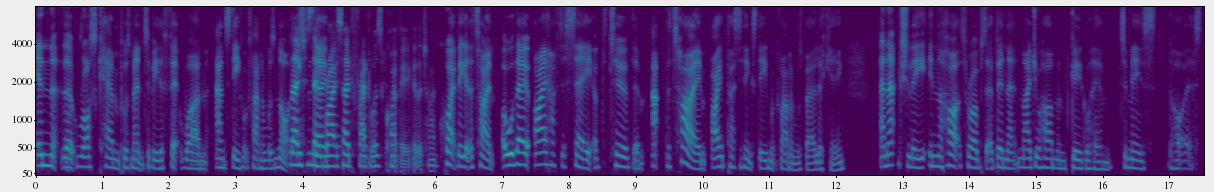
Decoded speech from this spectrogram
In that, that Ross Kemp was meant to be the fit one, and Steve McFadden was not. Let's just say right side Fred was quite big at the time. quite big at the time. Although I have to say, of the two of them at the time, I personally think Steve McFadden was better looking. And actually, in the heartthrobs that have been there, Nigel Harman, Google him, to me is the hottest.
